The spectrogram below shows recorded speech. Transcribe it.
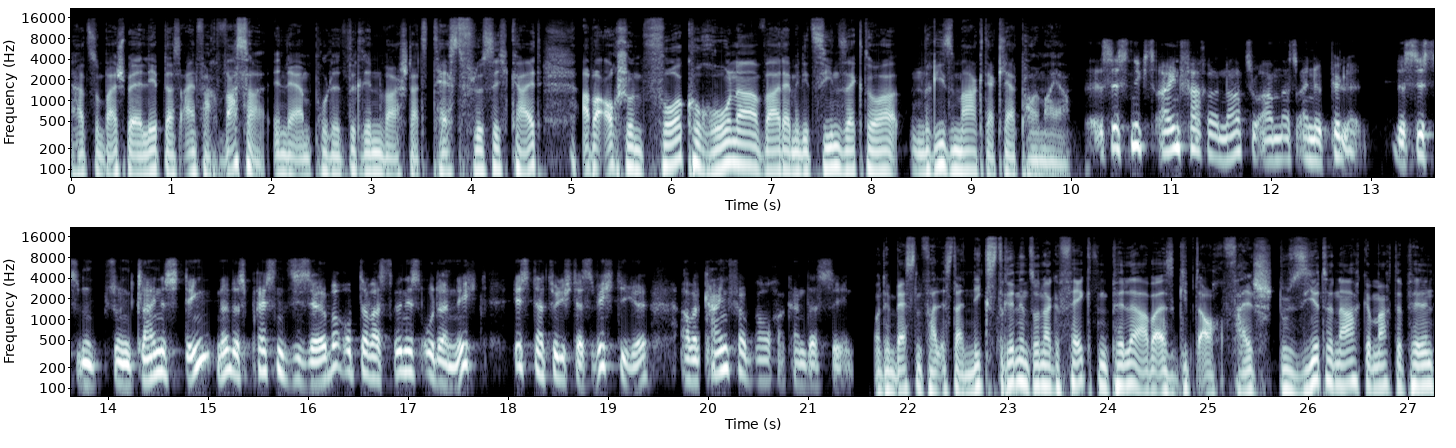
Er hat zum Beispiel erlebt, dass einfach Wasser in der Ampulle drin war statt Testflüssigkeit. Aber auch schon vor Corona war der Medizinsektor ein Riesenmarkt, erklärt Paul Meyer. Es ist nichts einfacher nachzuahmen als eine Pille. Das ist so ein kleines Ding, ne? das pressen Sie selber. Ob da was drin ist oder nicht, ist natürlich das Wichtige, aber kein Verbraucher kann das sehen. Und im besten Fall ist da nichts drin in so einer gefakten Pille, aber es gibt auch falsch dosierte nachgemachte Pillen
